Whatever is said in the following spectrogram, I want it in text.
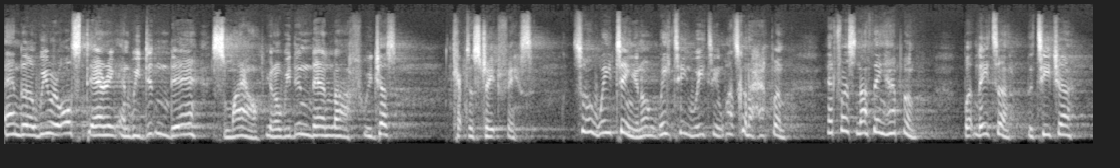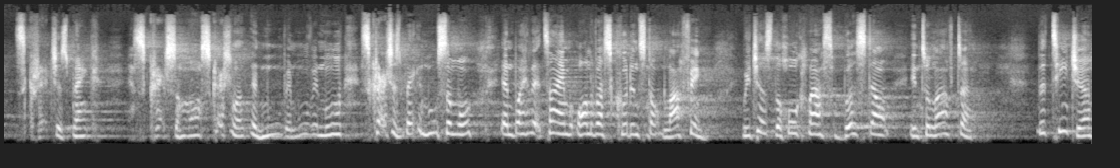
And uh, we were all staring, and we didn't dare smile. You know, we didn't dare laugh. We just kept a straight face. So waiting, you know, waiting, waiting. What's going to happen? At first, nothing happened. But later, the teacher scratches back and scratch some more, scratch more, and move and move and move, scratches back and move some more. And by that time, all of us couldn't stop laughing. We just, the whole class burst out into laughter. The teacher,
